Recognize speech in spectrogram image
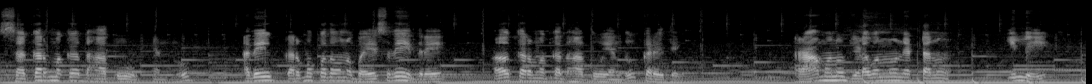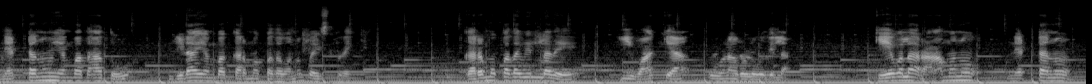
ಸಕರ್ಮಕ ಧಾತು ಎಂದು, ಅದೇ ಕರ್ಮಪದವನ್ನು ಬಯಸದೇ ಇದ್ದರೆ ಅಕರ್ಮಕ ಧಾತು ಎಂದು ಕರೆಯುತ್ತೇವೆ. ರಾಮನು ಗಿಡವನ್ನು ನೆಟ್ಟನು. ಇಲ್ಲಿ ನೆಟ್ಟನು ಎಂಬ ಧಾತು ಗಿಡ ಎಂಬ ಕರ್ಮಪದವನ್ನು ಬಯಸುತ್ತದೆ. ಕರ್ಮಪದವಿಲ್ಲದೆ ಈ ವಾಕ್ಯ ಪೂರ್ಣಗೊಳ್ಳುವುದಿಲ್ಲ. ಕೇವಲ ರಾಮನು ನೆಟ್ಟನು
